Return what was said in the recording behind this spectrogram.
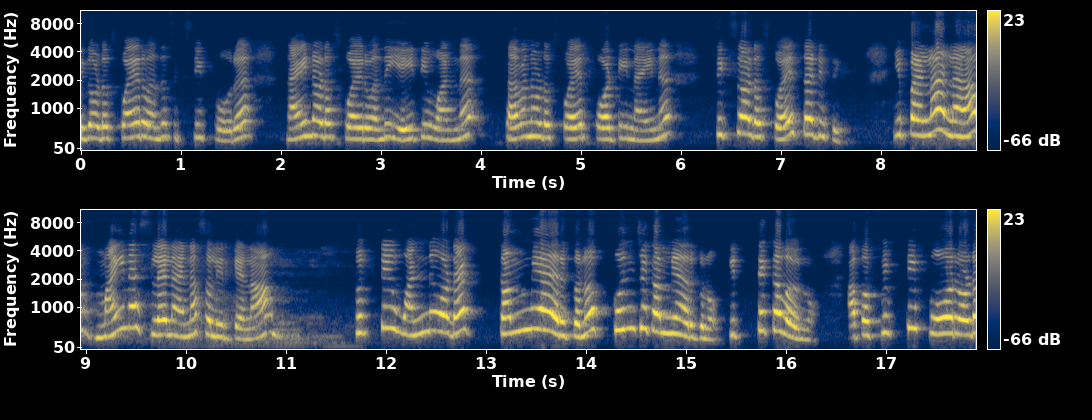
இதோட ஸ்கொயர் வந்து சிக்ஸ்டி ஃபோரு நைனோட ஸ்கொயர் வந்து எயிட்டி ஒன்று செவனோட ஸ்கொயர் ஃபார்ட்டி நைனு சிக்ஸோட ஸ்கொயர் தேர்ட்டி சிக்ஸ் இப்போ என்ன மைனஸில் நான் என்ன சொல்லியிருக்கேன்னா ஃபிஃப்டி ஒன்னோட கம்மியாக இருக்கணும் கொஞ்சம் கம்மியாக இருக்கணும். கிட்டக்க வரணும். அப்போ ஃபிஃப்டி ஃபோரோட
